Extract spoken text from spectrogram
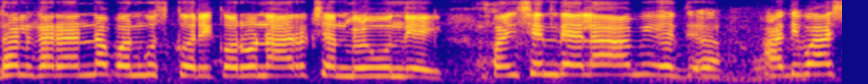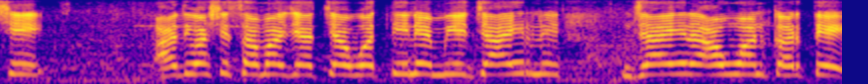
धनगरांना पण घुसखोरी करून आरक्षण मिळवून देईल. पण शिंदेला आम्ही आदिवासी आदिवासी समाजाच्या वतीने मी जाहीर जाहीर आव्हान करते.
